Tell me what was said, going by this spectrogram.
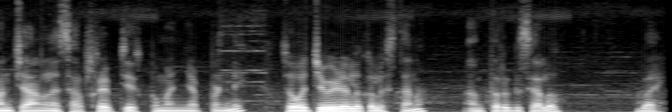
మన ఛానల్ని సబ్స్క్రైబ్ చేసుకోమని చెప్పండి. సో వచ్చే వీడియోలో కలుస్తాను. అంతవరకు సెలవు. బాయ్.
